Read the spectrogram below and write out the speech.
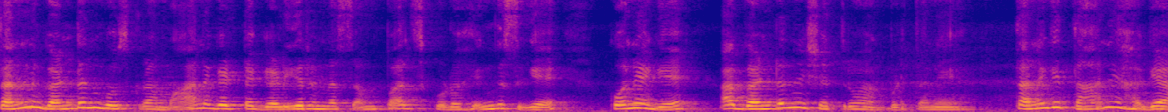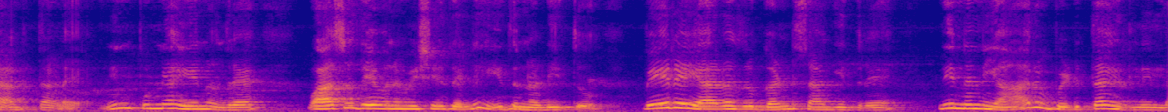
ತನ್ನ ಗಂಡನಿಗೋಸ್ಕರ ಮಾನಗೆಟ್ಟ ಗೆಳೆಯರನ್ನು ಸಂಪಾದಿಸ್ಕೊಡೋ ಹೆಂಗಸಿಗೆ ಕೊನೆಗೆ ಆ ಗಂಡನೇ ಶತ್ರು ಆಗಿಬಿಡ್ತಾನೆ. ತನಗೆ ತಾನೇ ಹಾಗೆ ಆಗ್ತಾಳೆ. ನಿನ್ನ ಪುಣ್ಯ ಏನು ಅಂದರೆ ವಾಸುದೇವನ ವಿಷಯದಲ್ಲಿ ಇದು ನಡೀತು. ಬೇರೆ ಯಾರಾದರೂ ಗಂಡಸಾಗಿದ್ದರೆ ನಿನ್ನನ್ನು ಯಾರೂ ಬಿಡ್ತಾ ಇರಲಿಲ್ಲ.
